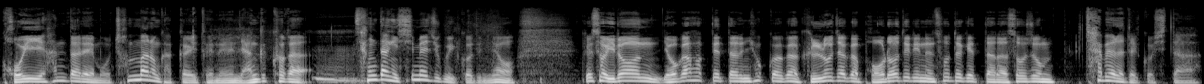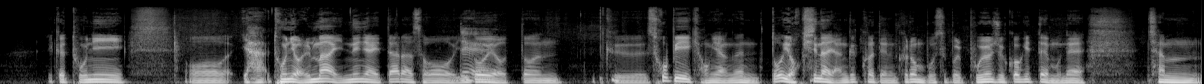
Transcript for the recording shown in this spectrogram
거의 한 달에 뭐 천만 원 가까이 되는 양극화가 상당히 심해지고 있거든요. 그래서 이런 여가 확대에 따른 효과가 근로자가 벌어들이는 소득에 따라서 좀 차별화될 것이다. 그러니까 돈이 어야 돈이 얼마 있느냐에 따라서 네. 이거의 어떤 그 소비 경향은 또 역시나 양극화되는 그런 모습을 보여줄 거기 때문에 참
